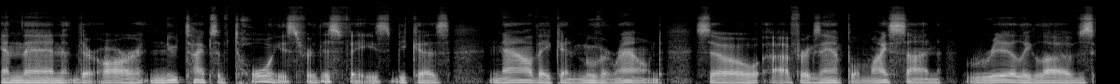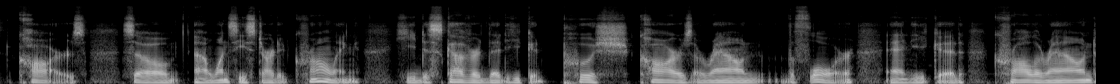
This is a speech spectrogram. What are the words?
And then there are new types of toys for this phase because now they can move around. So, uh, for example, my son really loves cars. So, uh, once he started crawling, he discovered that he could push cars around the floor and he could crawl around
